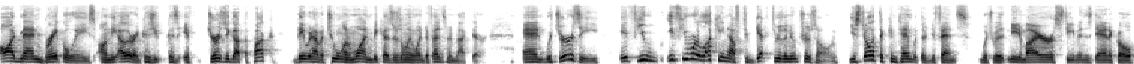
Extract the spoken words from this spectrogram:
odd man breakaways on the other end, because you because if Jersey got the puck, they would have a two on one because there's only one defenseman back there. And with Jersey, if you if you were lucky enough to get through the neutral zone, you still had to contend with their defense, which was Niedermayer, Stevens, Daneyko,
